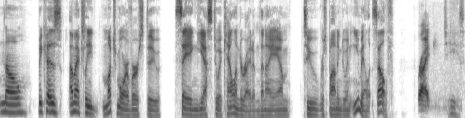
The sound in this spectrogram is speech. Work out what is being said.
no, because I'm actually much more averse to saying yes to a calendar item than I am to responding to an email itself. Right. Jeez.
